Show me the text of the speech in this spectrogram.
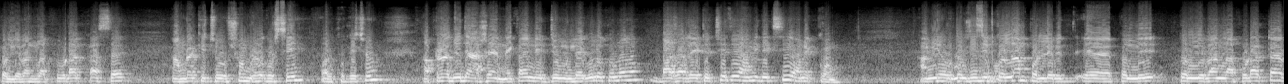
পল্লী বাংলা প্রোডাক্ট আছে আমরা কিছু সংগ্রহ করছি অল্প কিছু। আপনারা যদি আসেন এখানে ন্যায্য মূল্য এগুলো কোনো বাজার রেটের চেয়ে আমি দেখছি অনেক কম। আমি ওদের ভিজিট করলাম পল্লী পল্লী পল্লী বাংলা প্রোডাক্টার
